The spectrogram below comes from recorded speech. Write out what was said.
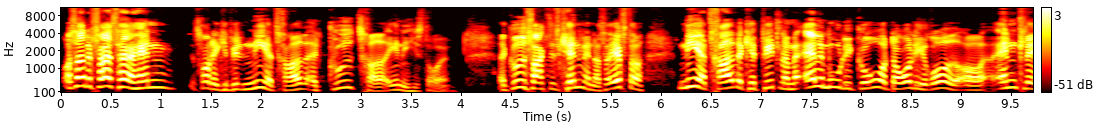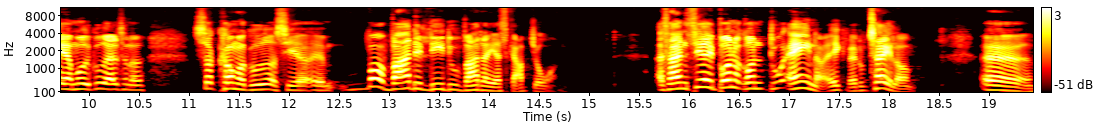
Og så er det først herhen, jeg tror det er kapitel 39, at Gud træder ind i historien. At Gud faktisk henvender sig efter 39 kapitler med alle mulige gode og dårlige råd og anklager mod Gud og alt sådan noget. Så kommer Gud og siger, øh, hvor var det lige du var, da jeg skabte jorden? Altså han siger i bund og grund, du aner ikke, hvad du taler om. Øh,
